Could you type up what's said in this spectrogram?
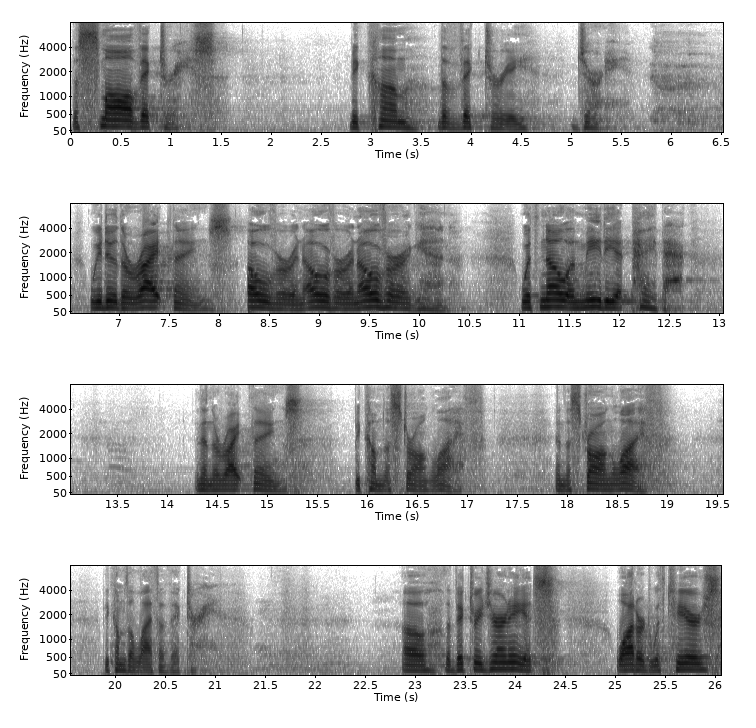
the small victories become the victory journey. We do the right things over and over and over again with no immediate payback. And then the right things become the strong life. And the strong life becomes a life of victory. Oh, the victory journey, it's watered with tears.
